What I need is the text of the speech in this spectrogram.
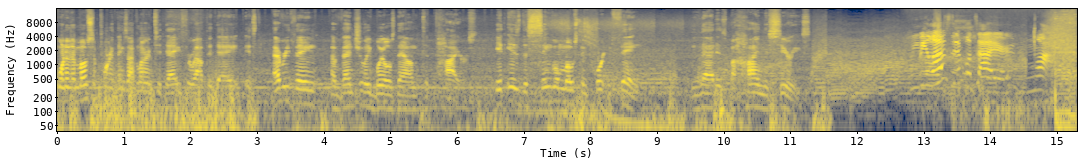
One of the most important things I've learned today throughout the day is everything eventually boils down to tires. It is the single most important thing that is behind the series. We love Simple Tire. Mwah.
